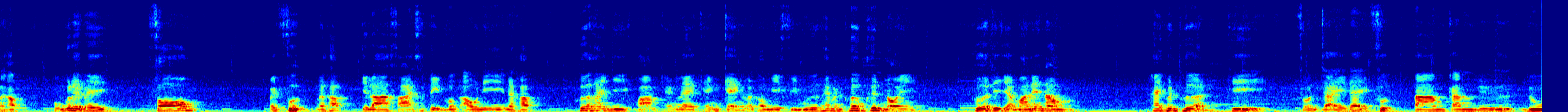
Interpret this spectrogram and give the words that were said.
นะครับ ผมก็เลยไปซ้อมไปฝึกนะครับ กีฬาสายสตรีทเวิร์กเอานี้นะครับ เพื่อให้มีความแข็งแรงแข็งแกร่ง แล้วก็มีฝีมือให้มันเพิ่มขึ้นหน่อย เพื่อที่จะมาแนะนำ ให้เพื่อนๆที่สนใจได้ฝึกตามกันหรือดู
